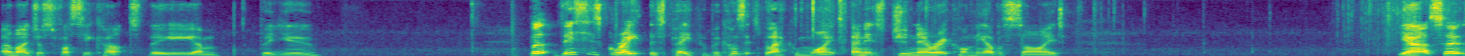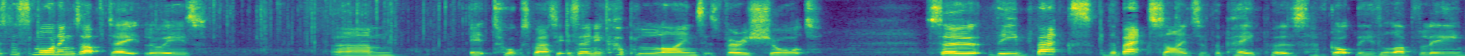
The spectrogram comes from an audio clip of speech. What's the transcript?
and I just fussy cut the, um, the U but this is great, this paper, because it's black and white, and it's generic on the other side. Yeah, so it's this morning's update, Louise. Um, it talks about it. It's only a couple of lines. It's very short. So the backs, the back sides of the papers have got these lovely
